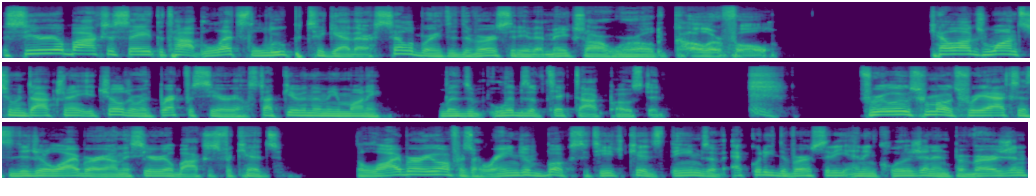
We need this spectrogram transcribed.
The cereal boxes say at the top, let's loop together. Celebrate the diversity that makes our world colorful. Kellogg's wants to indoctrinate your children with breakfast cereal. Stop giving them your money. Libs of, Libs of TikTok posted. Fruit Loops promotes free access to digital library on the cereal boxes for kids. The library offers a range of books to teach kids themes of equity, diversity, and inclusion, and perversion,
